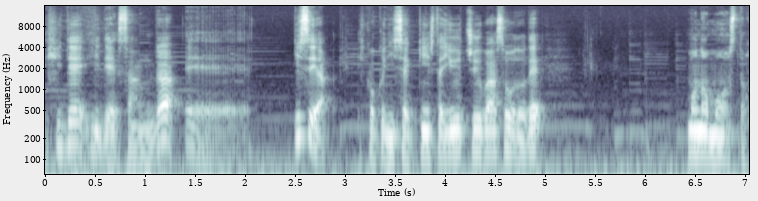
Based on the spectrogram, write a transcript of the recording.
秀秀さんが、えー、伊勢谷被告に接近した YouTuber 騒動で物申すと、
